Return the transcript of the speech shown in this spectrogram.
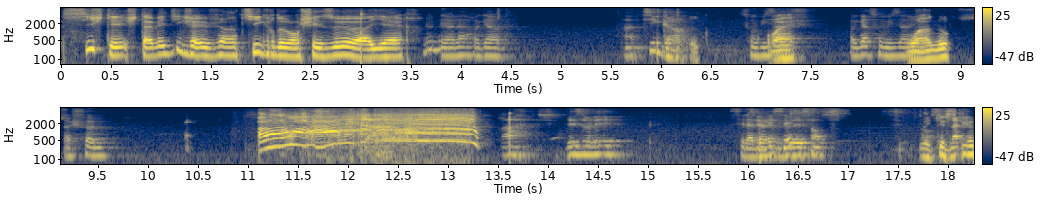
Si, je t'ai- je t'avais dit que j'avais vu un tigre devant chez eux euh, hier. Non mais là, regarde. Un tigre? Son visage. Regarde son visage. Ou un ours. À Sean. Ah Ah, je suis désolé. C'est la C'est. C'est- Mais qu'est-ce c'est que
